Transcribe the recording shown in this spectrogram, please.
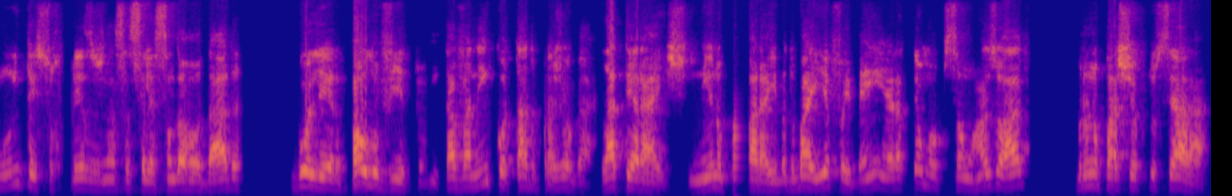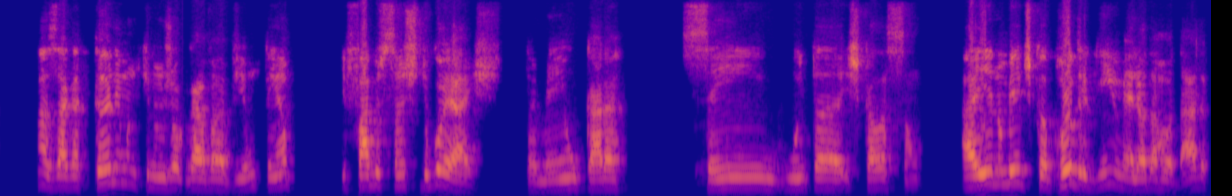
muitas surpresas nessa seleção da rodada. Goleiro, Paulo Vitor, não estava nem cotado para jogar. Laterais, Nino Paraíba do Bahia, foi bem, era até uma opção razoável. Bruno Pacheco do Ceará. Na zaga, Kahneman, que não jogava havia um tempo, e Fábio Sanches do Goiás também um cara sem muita escalação. Aí no meio de campo, Rodriguinho, melhor da rodada,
